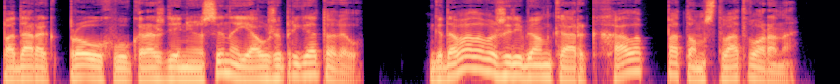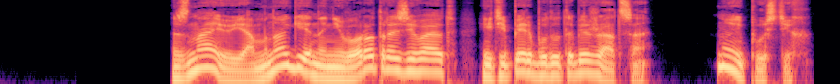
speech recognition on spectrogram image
Подарок проухву к рождению сына я уже приготовил. Годовалого жеребенка Аркхала, потомство от ворона. Знаю я, многие на него рот разевают и теперь будут обижаться. Ну и пусть их.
